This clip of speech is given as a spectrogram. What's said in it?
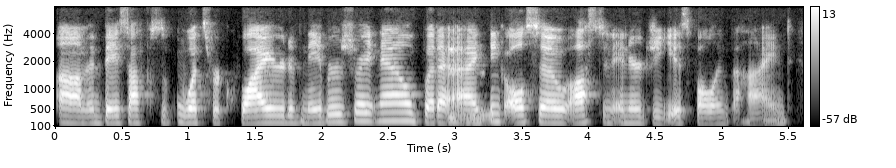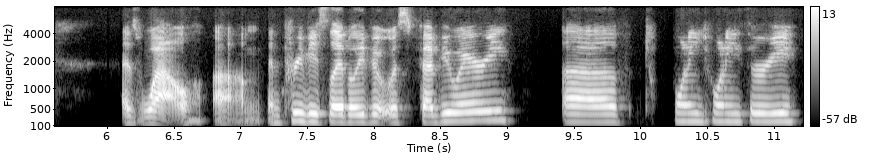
um, and based off of what's required of neighbors right now. But mm-hmm. I, I, mm-hmm. think also Austin Energy is falling behind. as well. Um, and previously, I believe it was February of 2023,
